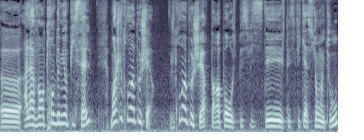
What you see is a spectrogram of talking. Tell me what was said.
à l'avant 32 millions de pixels. Moi je le trouve un peu cher. Je trouve un peu cher par rapport aux spécificités, spécifications et tout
